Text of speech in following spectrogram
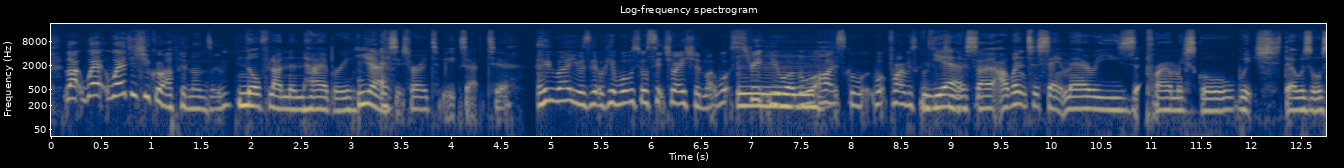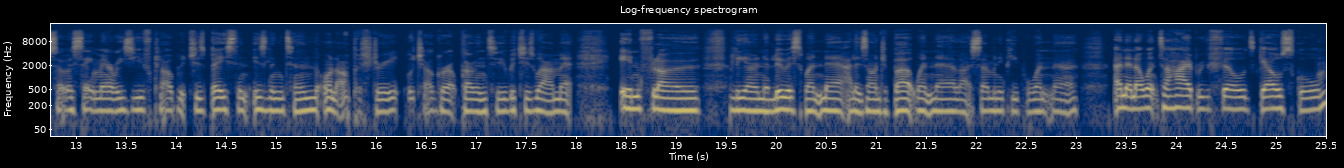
like where where did you grow up in London? North London, Highbury. Yeah. Essex Road to be exact, yeah. Who were you as a little kid? What was your situation? Like, what street you on? Or what high school? What primary school? did you Mm. Yeah, so I went to St Mary's Primary School, which there was also a St Mary's Youth Club, which is based in Islington on Upper Street, which I grew up going to, which is where I met Inflo, Leona Lewis went there, Alexandra Burke went there, like so many people went there. And then I went to Highbury Fields Girls' School.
